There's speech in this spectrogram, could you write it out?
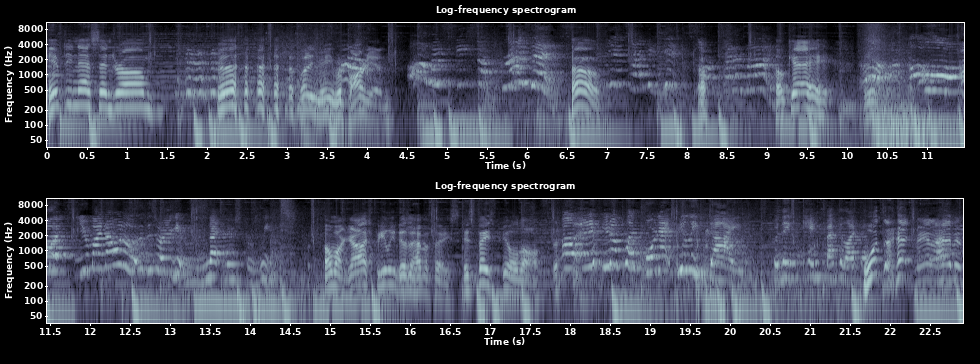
okay. Empty nest syndrome. what do you mean? We're partying. Oh, Yes, I can get Oh. some that are mine. okay. Oh, oh, but you might not want to look at this or you get nightmares for weeks. Oh my gosh, Peely doesn't have a face. His face peeled off. Oh, and if you don't play Fortnite, Peely died, but then came back to life. What the heck, man? I haven't.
